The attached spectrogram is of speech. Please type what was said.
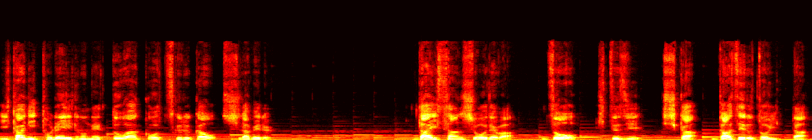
いかにトレイルのネットワークを作るかを調べる。第3章では象、羊、鹿、ガゼルといった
